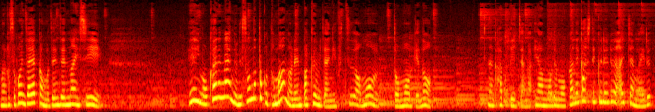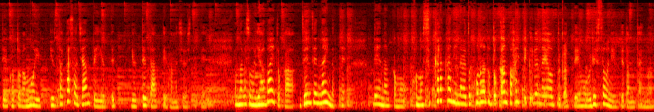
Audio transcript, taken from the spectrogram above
なんかそこに罪悪感も全然ないしえ今お金ないのにそんなとこ泊まんの連泊みたいに普通は思うと思うけどなんかハッピーちゃんが「いやもうでもお金貸してくれる愛ちゃんがいるっていうことがもう豊かさじゃん」って言って言ってたっていう話をしててでもなんかそのやばいとか全然ないんだって。でなんかもうこのすっからかんになるとこのあとドカンと入ってくるんだよとかってもう嬉しそうに言ってたみたいな。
